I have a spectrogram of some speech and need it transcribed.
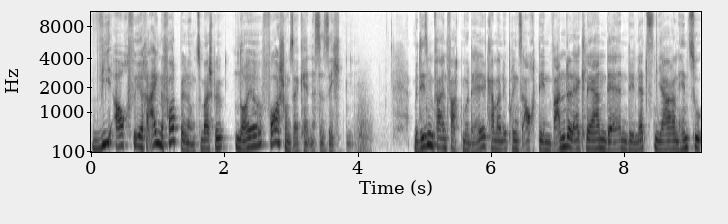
wie auch für ihre eigene Fortbildung, zum Beispiel neue Forschungserkenntnisse sichten. Mit diesem vereinfachten Modell kann man übrigens auch den Wandel erklären, der in den letzten Jahren hin zu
